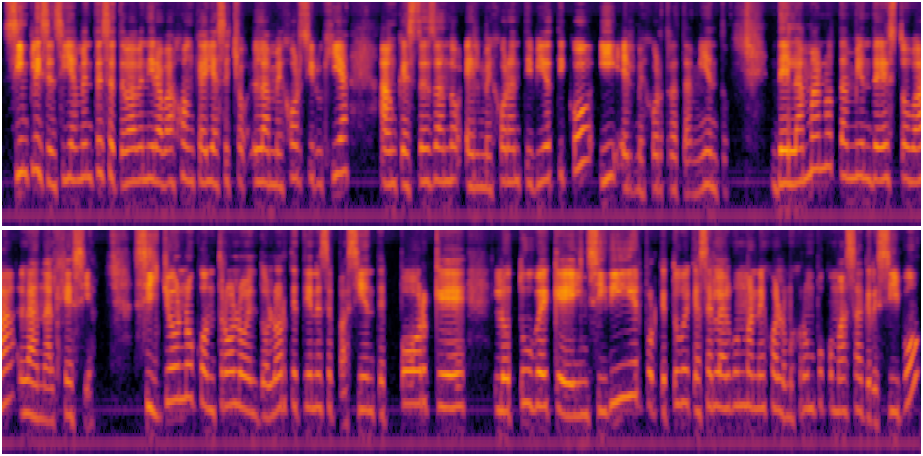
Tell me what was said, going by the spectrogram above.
simple y sencillamente se te va a venir abajo aunque hayas hecho la mejor cirugía, aunque estés dando el mejor antibiótico y el mejor tratamiento. De la mano también de esto va la analgesia. Si yo no controlo el dolor que tiene ese paciente porque lo tuve que incidir, porque tuve que hacerle algún manejo a lo mejor un poco más agresivo,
